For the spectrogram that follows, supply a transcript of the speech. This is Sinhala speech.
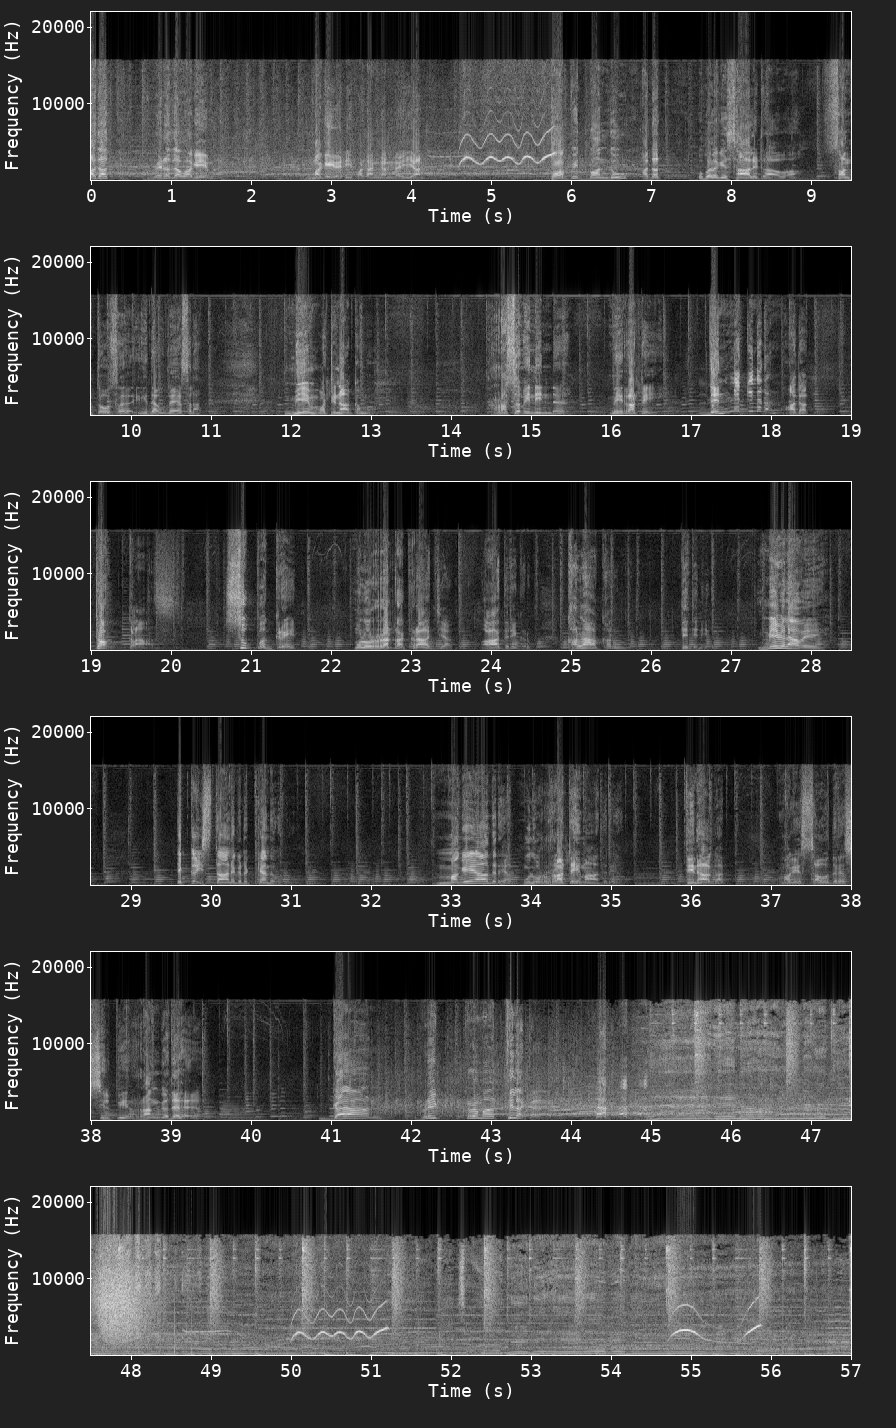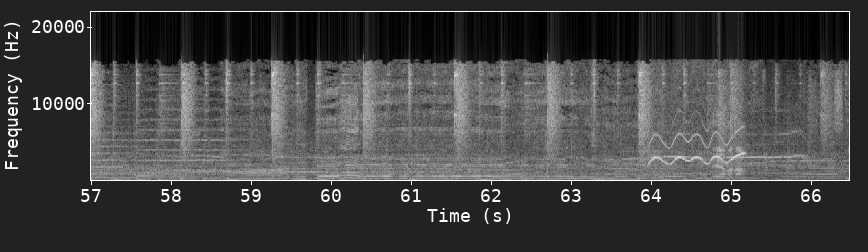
අදත් වෙනද වගේම මගේ වැඩි පටන්ගන්නයි යන්න. ටෝක්විත් බන්ධු අදත් ඔබලගේ සාලිටාවා සන්තෝස ඉරිද උදෑසන. මේ වටිනාකම රසවිඳින්ඩ මේ රටේ දෙන්නෙක් ඉදගන්න අදත් ටොක් ක්ලාස් සුපග්‍රේට් මුළු රටක් රාජ්‍යයක් ආදරය කරපු කලාකරු දෙදෙනෙක්. මේ වෙලාවේ එක ස්ථානකට කැඳවන. මගේ ආදරයක් මුළු රටේ මාදරයක්. තිනාගත් මගේ සෞදර සිල්පී රංගදර. ගයන් වික්‍රම තිලක. ඒමනම්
